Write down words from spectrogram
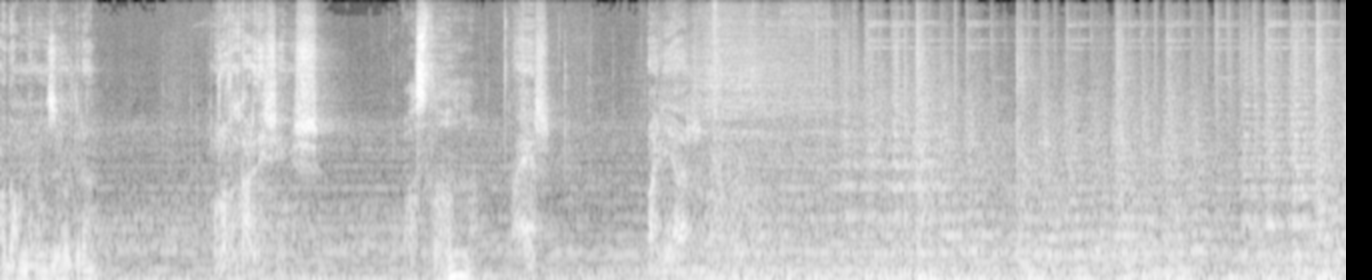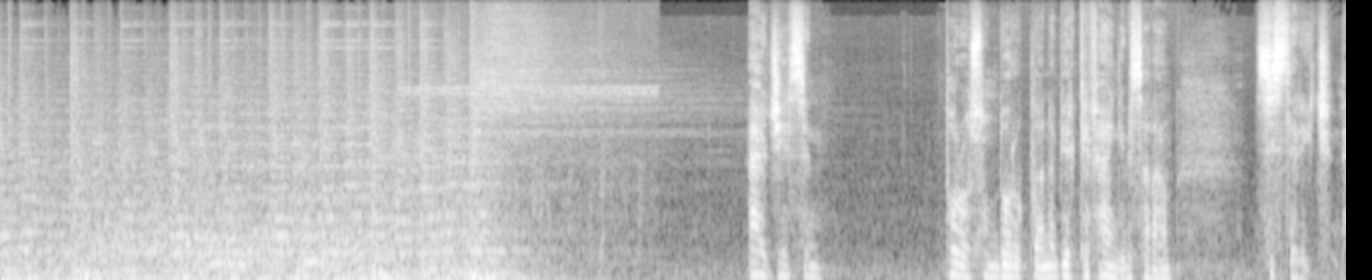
adamlarımızı öldüren Ural'ın kardeşiymiş. Aslıhan mı? Hayır. Aliyar. Erciyes'in, Toros'un doruklarını bir kefen gibi saran sisleri içinde.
